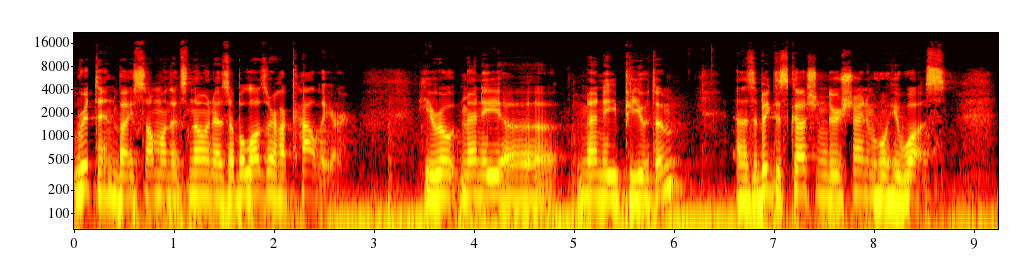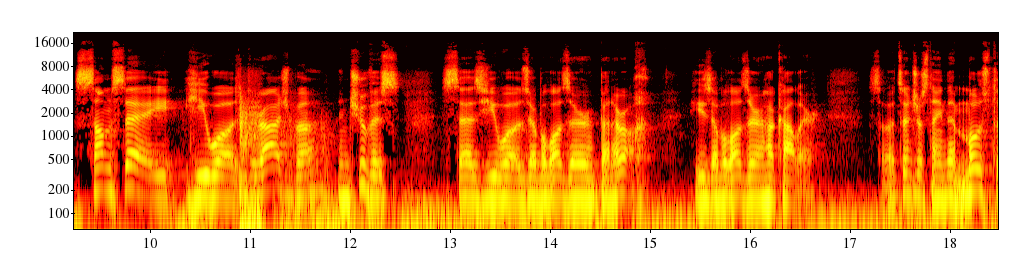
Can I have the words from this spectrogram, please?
written by someone that's known as Abelazar Hakalir. He wrote many, uh, many piyutim, and there's a big discussion in the Rishonim who he was. Some say he was, the Rashba in Chuvis says he was Abelazar ben Aruch. He's Abelazar Hakalir. So it's interesting that most,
